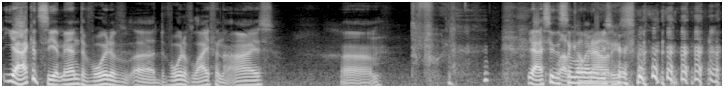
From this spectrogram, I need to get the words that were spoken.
yeah, I could see it, man. Devoid of uh devoid of life in the eyes. Um. yeah, I see the similarities here.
